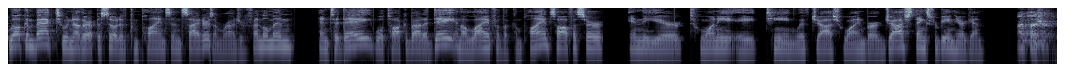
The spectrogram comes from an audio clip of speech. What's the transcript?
Welcome back to another episode of Compliance Insiders. I'm Roger Fendelman, and today we'll talk about a day in the life of a compliance officer in the year 2018 with Josh Weinberg. Josh, thanks for being here again. My pleasure.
